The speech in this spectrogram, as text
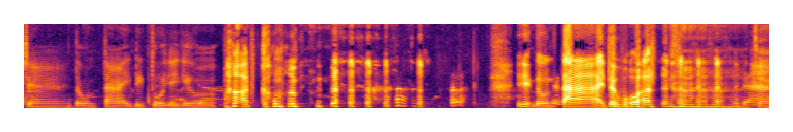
ច្ចគោរពកិច្ចចាដូនតាអីឌីតួចឯងយើងអត់កុំយើងដូនតាឲ្យទៅវត្តចា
